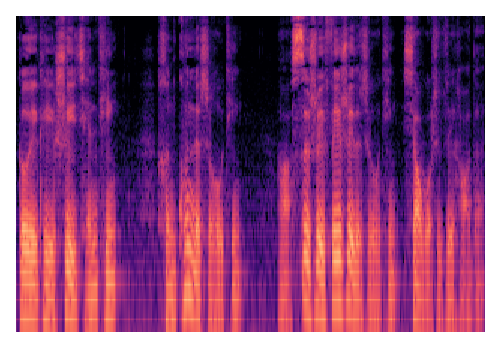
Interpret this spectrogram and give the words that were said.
各位可以睡前听，很困的时候听啊，似睡非睡的时候听，效果是最好的。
